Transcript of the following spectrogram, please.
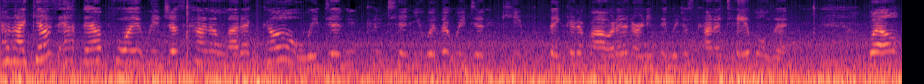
And I guess at that point, we just kind of let it go. We didn't continue with it. We didn't keep thinking about it or anything. We just kind of tabled it. Well,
